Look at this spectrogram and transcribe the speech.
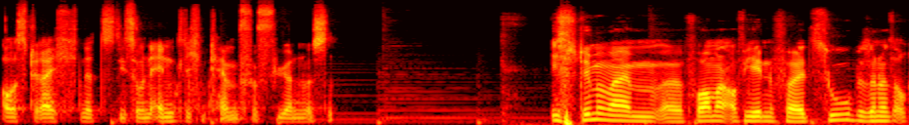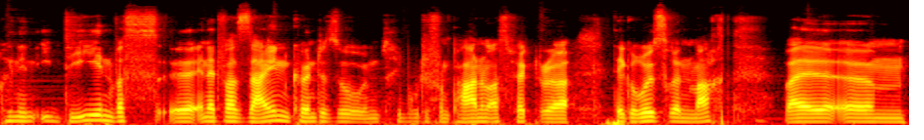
ausgerechnet diese unendlichen Kämpfe führen müssen. Ich stimme meinem äh, Vormann auf jeden Fall zu, besonders auch in den Ideen, was äh, in etwa sein könnte, so im Tribute von Panem-Aspekt oder der größeren Macht, weil ähm,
